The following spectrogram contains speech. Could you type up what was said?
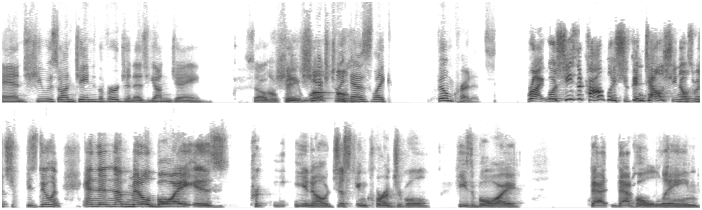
and she was on Jane and the Virgin as young Jane. So okay, she, she well, actually um, has like film credits. Right. Well, she's accomplished. You can tell she knows what she's doing. And then the middle boy is, you know, just incorrigible. He's a boy. That that whole lane.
